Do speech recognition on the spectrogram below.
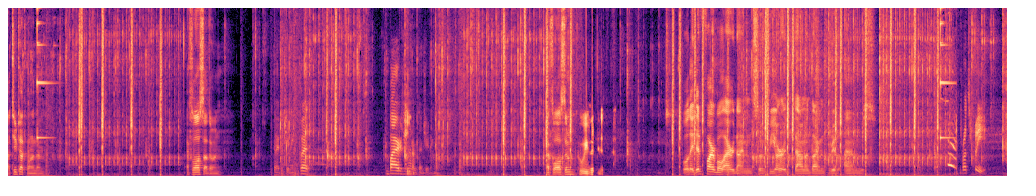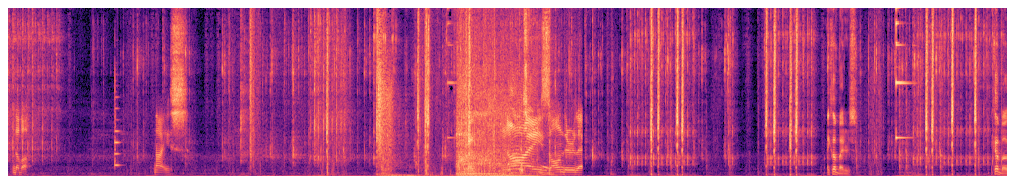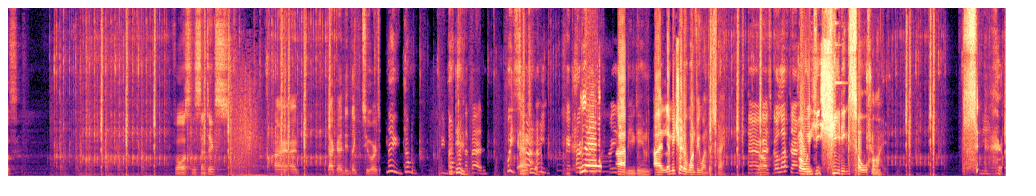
I two tapped one of them. I flossed the other one. Might be cheating, but buyers is 100% cheating. I flossed him. Who even? Well, they did fireball our diamonds, so we are down on diamonds. We have M's. What's free? Double. Nice. Bed. Nice on their left. I killed biters. I killed both. Flawless Lucentix. Alright, I, that guy did like two RT. No, you don't. You don't did. have the bed. Wait, Yeah, I see did. what? I mean, okay. No! Crazy. Uh, View game. Alright, let me try to 1v1 this guy. no, no. guys, go left diamond. Oh, he's cheating so Sure. hard.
